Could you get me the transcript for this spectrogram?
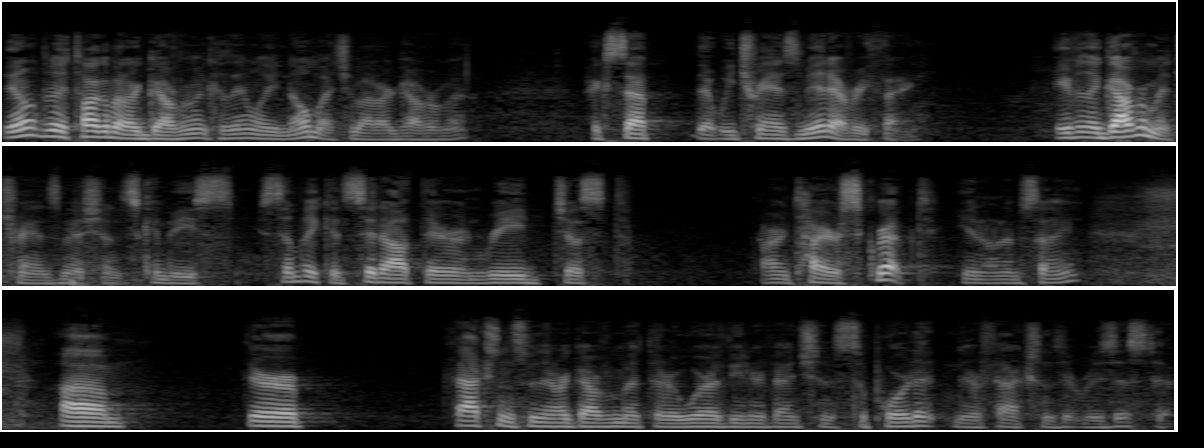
They don't really talk about our government because they don't really know much about our government, except that we transmit everything. Even the government transmissions can be, somebody could sit out there and read just our entire script, you know what I'm saying? Um, there are factions within our government that are aware of the intervention support it, and there are factions that resist it.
